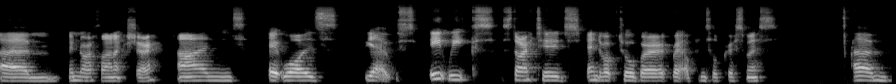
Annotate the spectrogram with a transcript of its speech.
um, in North Lanarkshire. And it was, yeah, it was eight weeks, started end of October right up until Christmas. Um,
